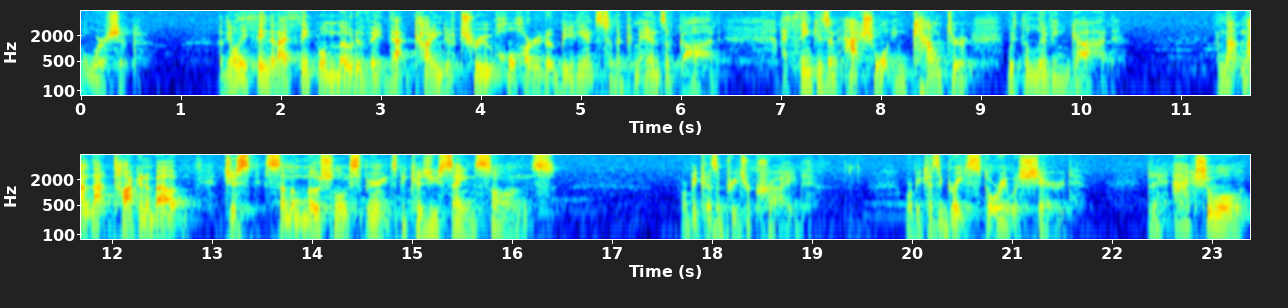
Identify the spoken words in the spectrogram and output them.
and worship. The only thing that I think will motivate that kind of true, wholehearted obedience to the commands of God, I think, is an actual encounter with the living God. I'm not, I'm not talking about just some emotional experience because you sang songs, or because a preacher cried, or because a great story was shared, but an actual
